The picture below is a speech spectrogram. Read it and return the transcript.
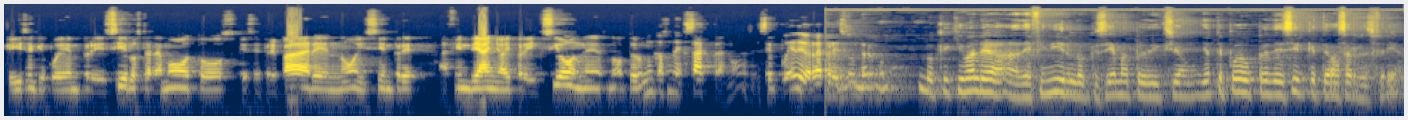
Que dicen que pueden predecir los terremotos, que se preparen, ¿no? Y siempre a fin de año hay predicciones, ¿no? Pero nunca son exactas, ¿no? ¿Se puede de verdad predecir un terremoto? Lo que equivale a definir lo que se llama predicción. Yo te puedo predecir que te vas a resfriar,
